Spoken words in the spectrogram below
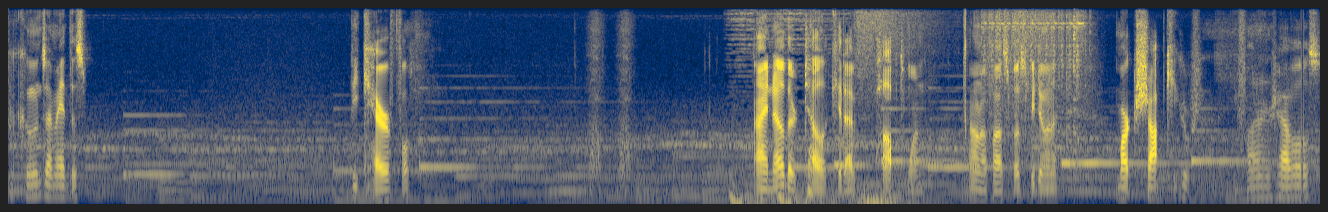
Cocoons, I made this Be careful. I know they're delicate. I've popped one. I don't know if I was supposed to be doing it. Mark shopkeeper. You find travels?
